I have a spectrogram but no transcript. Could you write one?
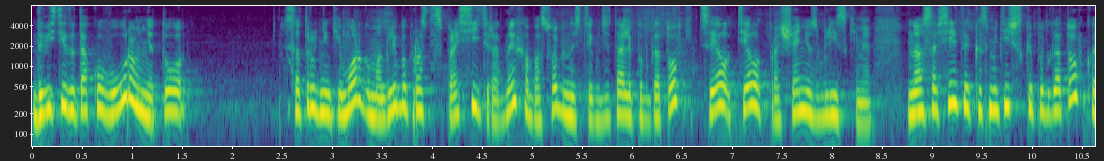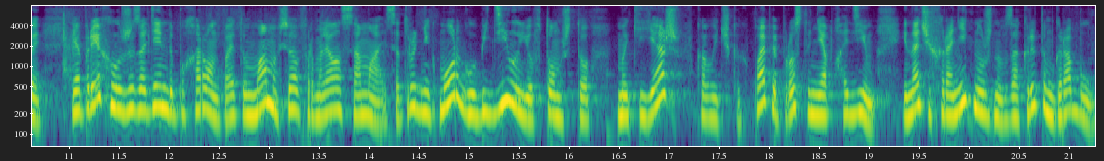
довести до такого уровня, то Сотрудники морга могли бы просто спросить родных об особенностях в детали подготовки тел, тела к прощанию с близкими. Ну а со всей этой косметической подготовкой я приехала уже за день до похорон, поэтому мама все оформляла сама. И сотрудник морга убедил ее в том, что макияж, в кавычках, папе просто необходим, иначе хранить нужно в закрытом гробу.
